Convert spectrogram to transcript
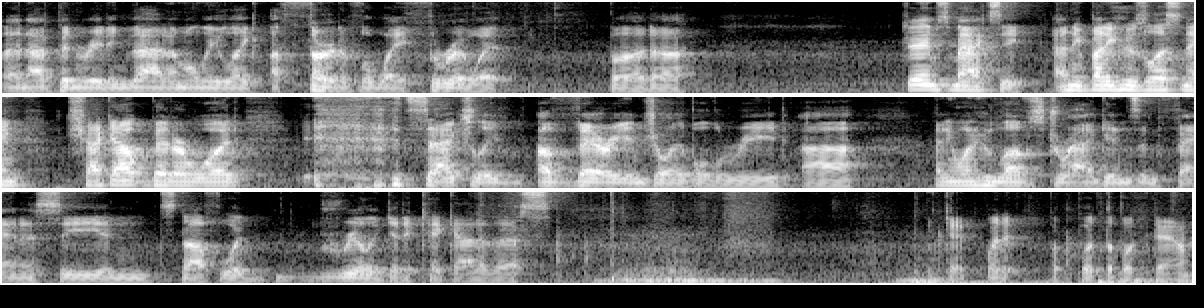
And I've been reading that. I'm only like a third of the way through it. But uh James Maxey, anybody who's listening, check out Bitterwood. it's actually a very enjoyable read. Uh, anyone who loves dragons and fantasy and stuff would really get a kick out of this. Okay, put it. Put, put the book down.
